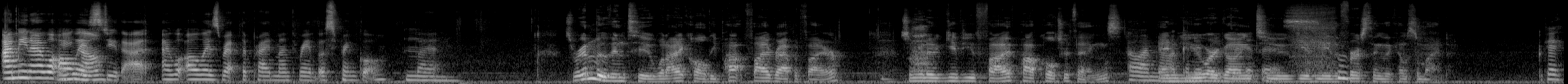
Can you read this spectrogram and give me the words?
I mean, I will You always know. do that. I will always rep the Pride Month rainbow sprinkle. But So we're gonna move into what I call the Pop Five Rapid Fire. So I'm gonna give you five pop culture things, oh, I'm not. and gonna you are be good going at to this. give me the first thing that comes to mind. okay.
